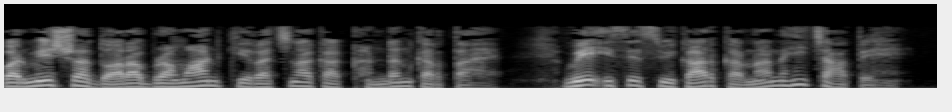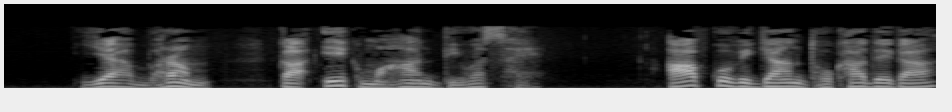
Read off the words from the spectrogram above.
परमेश्वर द्वारा ब्रह्मांड की रचना का खंडन करता है। वे इसे स्वीकार करना नहीं चाहते हैं। यह भ्रम का एक महान दिवस है। आपको विज्ञान धोखा देगा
